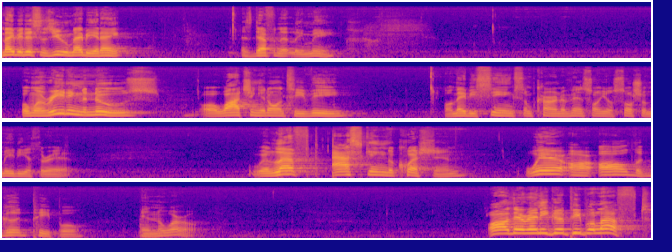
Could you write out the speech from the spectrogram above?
Maybe this is you, maybe it ain't. It's definitely me. But when reading the news or watching it on TV, or maybe seeing some current events on your social media thread, we're left asking the question where are all the good people in the world? Are there any good people left?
